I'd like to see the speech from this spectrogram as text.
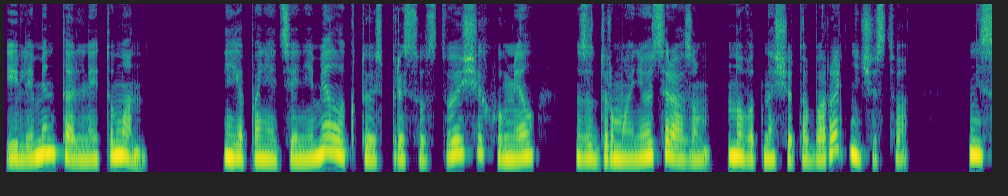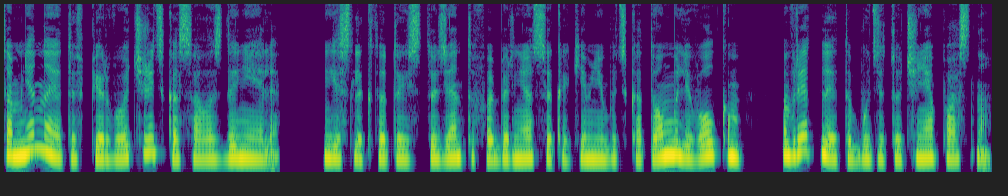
или ментальный туман. Я понятия не имела, кто из присутствующих умел задурманивать разум, но вот насчет оборотничества, несомненно, это в первую очередь касалось Даниэля. Если кто-то из студентов обернется каким-нибудь котом или волком, вряд ли это будет очень опасно.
